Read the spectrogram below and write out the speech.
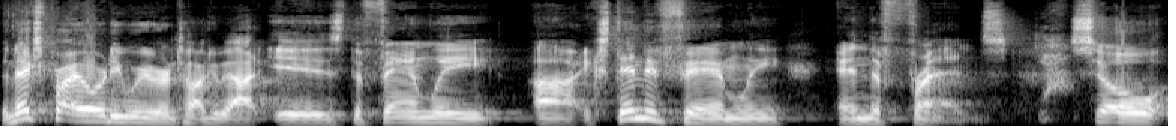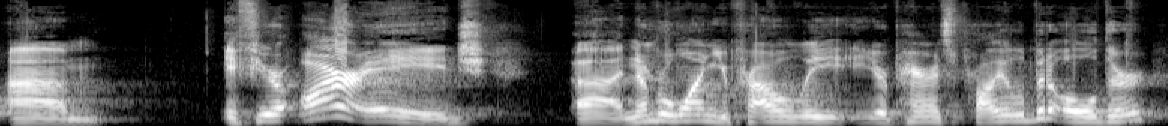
The next priority we're going to talk about is the family, uh, extended family, and the friends. Yeah. So, um, if you're our age, uh, number one, you probably your parents are probably a little bit older,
